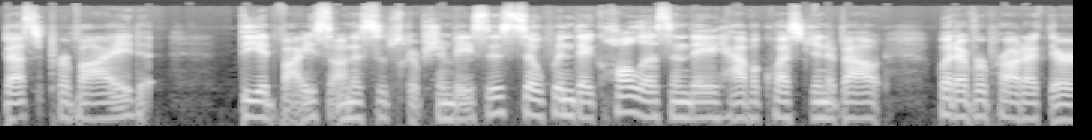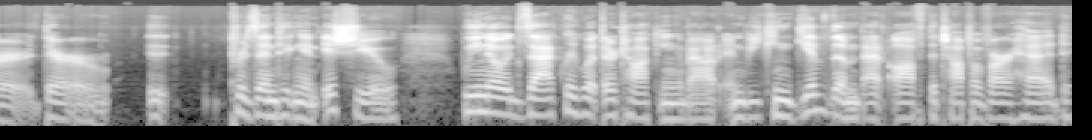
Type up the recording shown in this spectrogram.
best provide the advice on a subscription basis. So when they call us and they have a question about whatever product they're they're uh, presenting an issue, we know exactly what they're talking about and we can give them that off the top of our head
